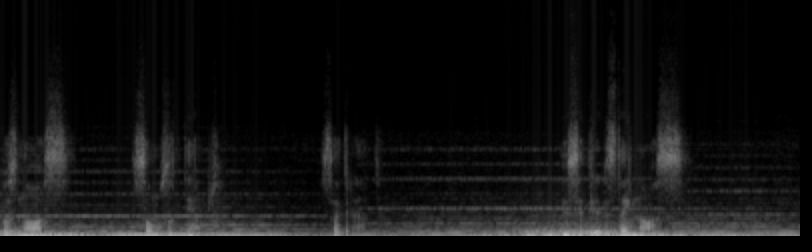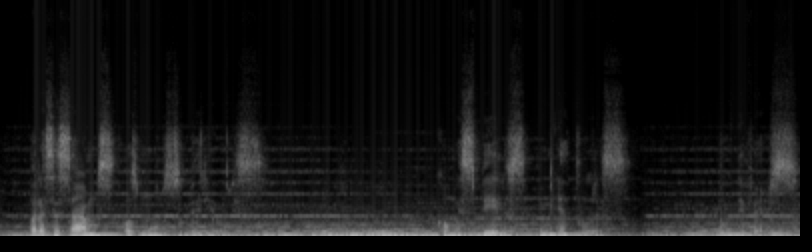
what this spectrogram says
pois nós somos o templo sagrado. E o segredo está em nós, para acessarmos aos mundos superiores, como espelhos e miniaturas do universo.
